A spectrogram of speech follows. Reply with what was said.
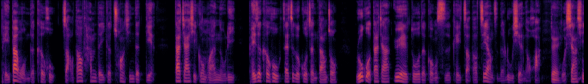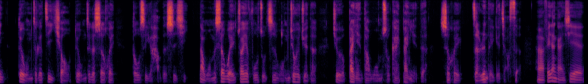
陪伴我们的客户，找到他们的一个创新的点，大家一起共同来努力，陪着客户在这个过程当中，如果大家越多的公司可以找到这样子的路线的话，对，我相信对我们这个地球，对我们这个社会都是一个好的事情。那我们身为专业服务组织，我们就会觉得就有扮演到我们所该扮演的社会责任的一个角色。啊、非常感谢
